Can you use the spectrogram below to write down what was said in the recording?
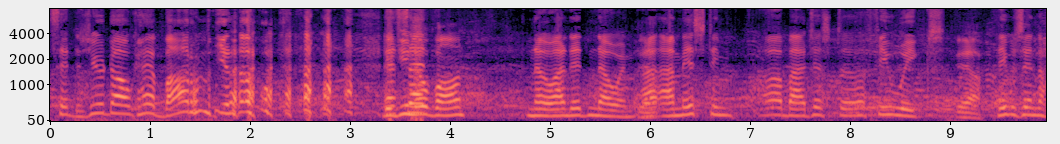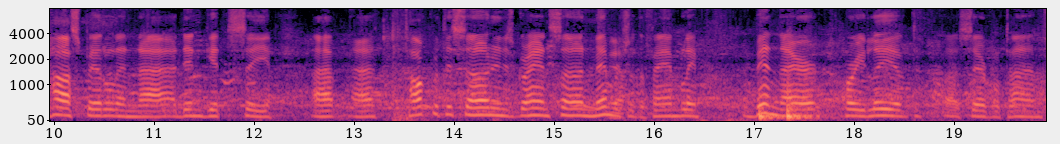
said, "Does your dog have bottom?" You know. Did you know Von? No, I didn't know him. Yeah. I, I missed him uh, by just a few weeks. Yeah. He was in the hospital, and I didn't get to see him. I, I talked with his son and his grandson, members Yeah. of the family. Been there where he lived uh, several times.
